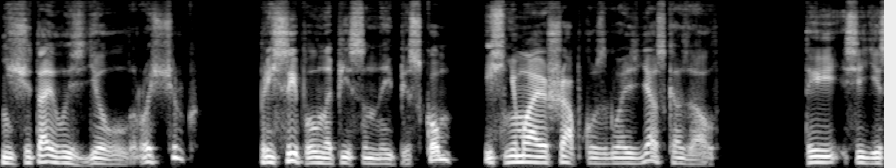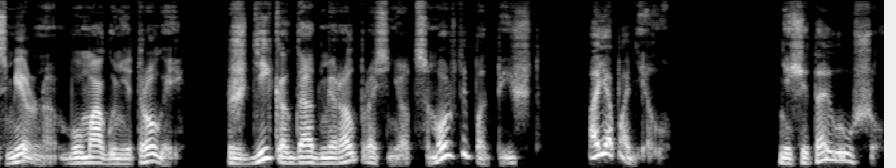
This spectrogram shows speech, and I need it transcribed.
Нечитайло сделал росчерк, присыпал написанное песком и, снимая шапку с гвоздя, сказал, «Ты сиди смирно, бумагу не трогай, жди, когда адмирал проснется, может, и подпишет, а я по делу». Нечитайло ушел.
